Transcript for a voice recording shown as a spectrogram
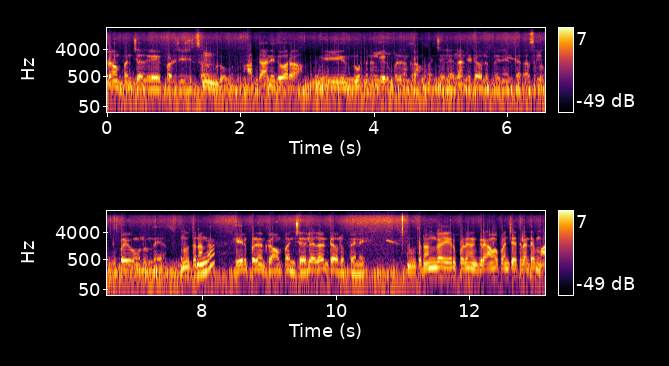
గ్రామ పంచాయతీలు ఏర్పాటు చేసింది సార్ ఇప్పుడు. దాని ద్వారా ఈ నూతనంగా ఏర్పడిన గ్రామ పంచాయతీలు ఎలాంటి డెవలప్ అయినాయి అంటారు? అసలు ఉపయోగములు ఉన్నాయా? నూతనంగా? ఏర్పడిన గ్రామ పంచాయతీలు ఎలాంటి డెవలప్ అయినాయి? నూతనంగా ఏర్పడిన గ్రామ పంచాయతీలు అంటే మా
